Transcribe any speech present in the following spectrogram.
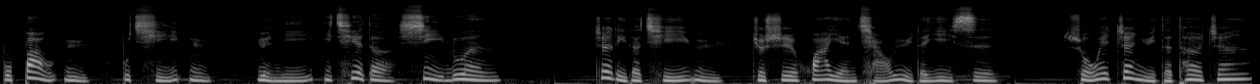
不暴语、不綺语，远离一切的戏论。这里的綺语。就是花言巧语的意思。所谓正语的特征，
